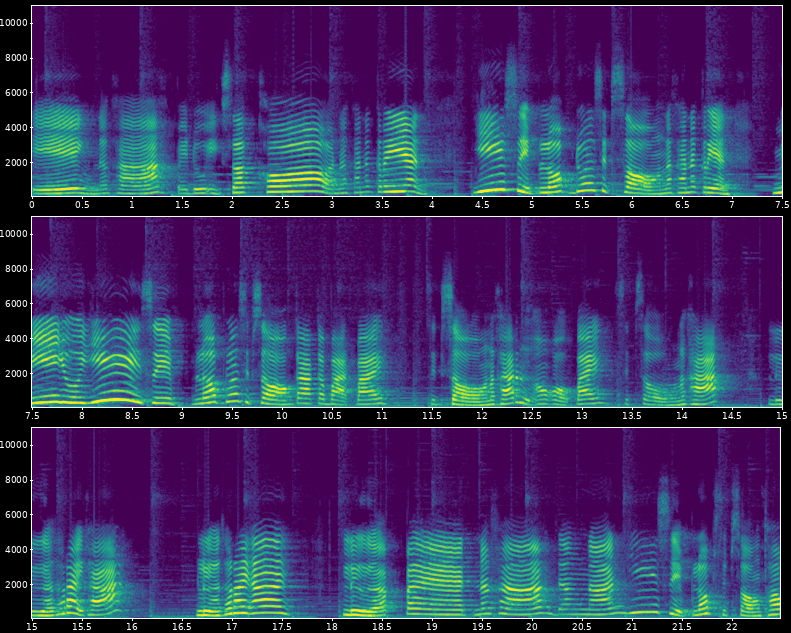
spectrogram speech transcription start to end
เองนะคะ ไปดูอีกสักข้อนะคะนักเรียน 20 ลบด้วย 12 นะคะนักเรียน มีอยู่ 20 ลบด้วย 12 กากบาทไป 12 นะคะ หรือเอาออกไป 12 นะคะ เหลือเท่าไหร่คะ เหลือเท่าไหร่เอ่ย เหลือ 8 นะคะ ดังนั้น 20 ลบ 12 เท่า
